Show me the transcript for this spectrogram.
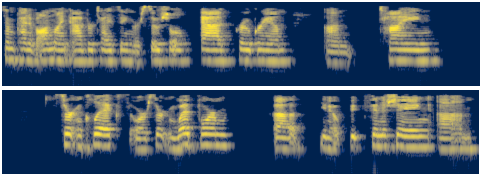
some kind of online advertising or social ad program, tying certain clicks or certain web form, uh, you know, finishing, um,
